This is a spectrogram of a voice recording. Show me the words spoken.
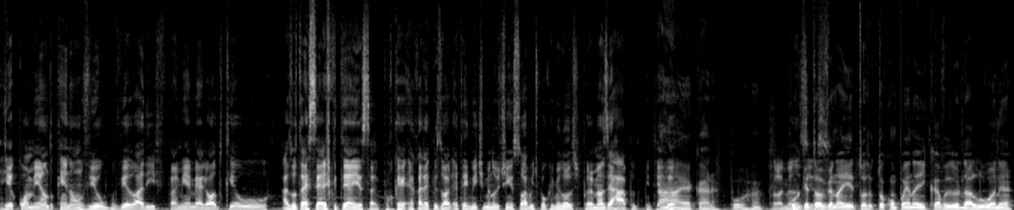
recomendo quem não viu ver o Arif. Pra mim é melhor do que o... as outras séries que tem aí, sabe? Porque é cada episódio é ter 20 minutinhos só, 20 e poucos minutos. Pelo menos é rápido, entendeu? Ah, é, cara. Porra. Pelo menos Porque isso. tô vendo aí, tô, tô acompanhando aí Cavaleiro da Lua, né?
